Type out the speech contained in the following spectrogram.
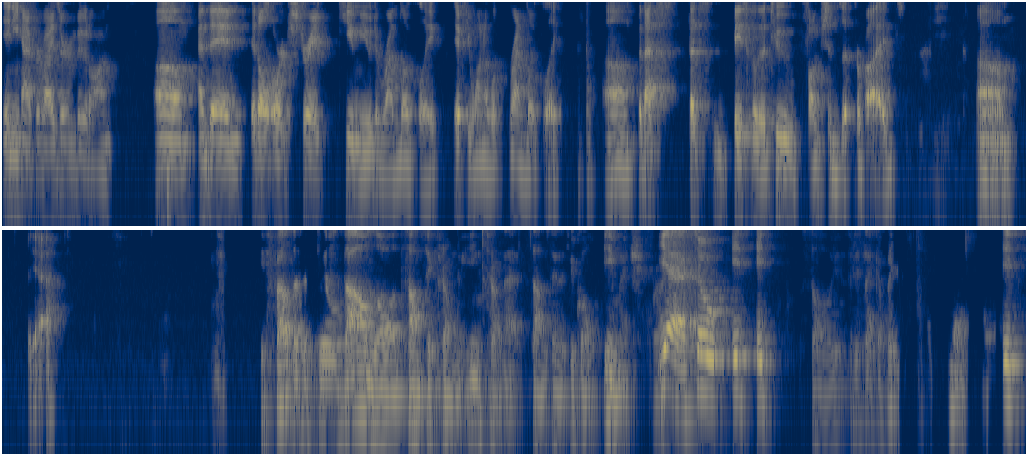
any hypervisor and boot on. Um, and then it'll orchestrate QEMU to run locally if you want to run locally. Um, but that's that's basically the two functions it provides. Um, yeah. It felt that it will download something from the internet, something that we call image. Right? Yeah. So it it so it's like a it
